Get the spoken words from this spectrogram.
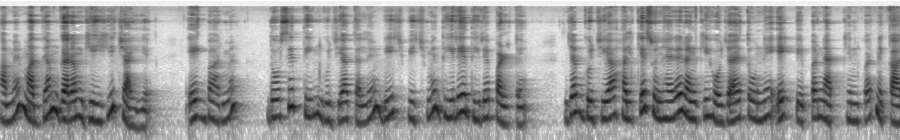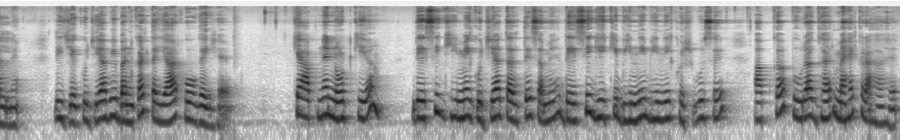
हमें मध्यम गरम घी ही चाहिए। एक बार में दो से तीन गुजिया तलें बीच बीच में धीरे धीरे पलटें। जब गुजिया हल्के सुनहरे रंग की हो जाए तो उन्हें एक पेपर नैपकिन पर निकाल लें। लीजिए, गुजिया भी बनकर तैयार हो गई है। क्या आपने नोट किया? देसी घी में गुजिया तलते समय देसी घी की भीनी भीनी खुशबू से आपका पूरा घर महक रहा है।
